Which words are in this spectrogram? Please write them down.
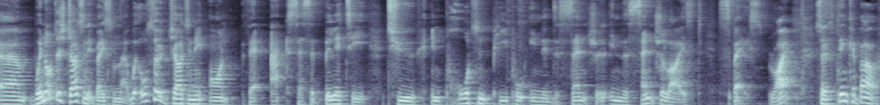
Um, we're not just judging it based on that, we're also judging it on their accessibility to important people in the decentral in the centralized space right? So think about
